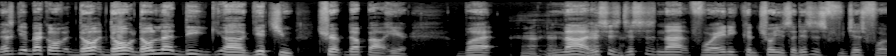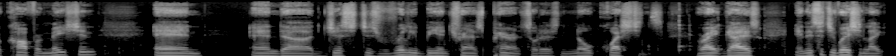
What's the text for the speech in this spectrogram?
let's get back on. Don't don't don't let D uh, get you tripped up out here. But nah, this is this is not for any control. So this is for, just for confirmation, and and uh, just just really being transparent. So there's no questions, right, guys? In this situation, like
